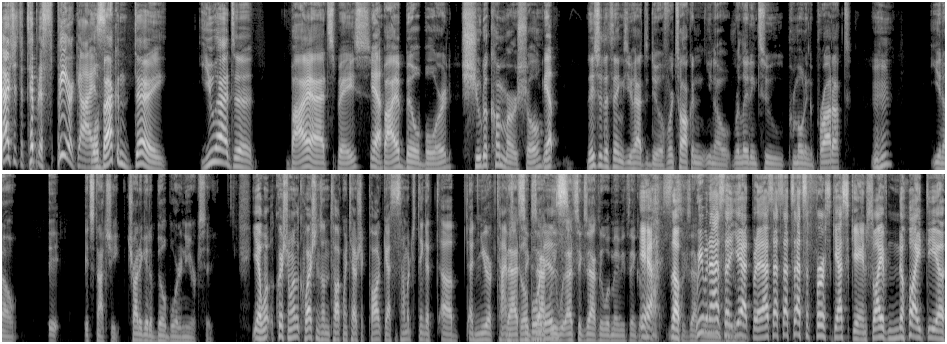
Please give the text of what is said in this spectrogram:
That's just the tip of the spear, guys. Well, back in the day, you had to buy ad space, Yeah. buy a billboard, shoot a commercial. Yep. These are the things you had to do. If we're talking, you know, relating to promoting a product, hmm you know, it it's not cheap. Try to get a billboard in New York City. Yeah, one, Christian. One of the questions on the Talk My Tarashuk podcast is how much you think a, a, a New York Times that's billboard exactly is. that's exactly what made me think of Yeah, it. so exactly we haven't asked that yet, but that's that's that's that's the first guess game. So I have no idea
